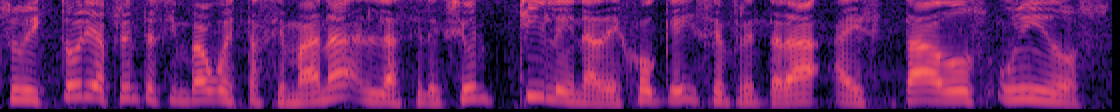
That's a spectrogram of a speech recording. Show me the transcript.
su victoria frente a Zimbabue esta semana, la selección chilena de hockey se enfrentará a Estados Unidos.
